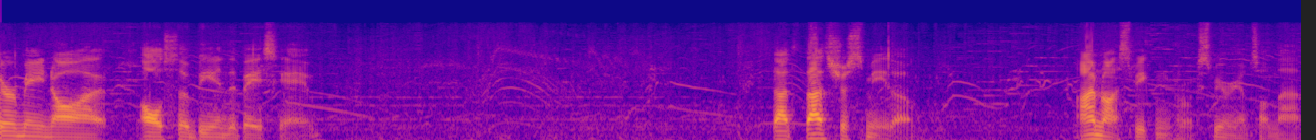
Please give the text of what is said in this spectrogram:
or may not also be in the base game. That, that's just me, though. I'm not speaking from experience on that.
